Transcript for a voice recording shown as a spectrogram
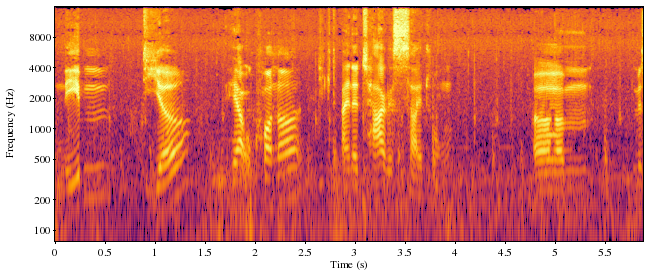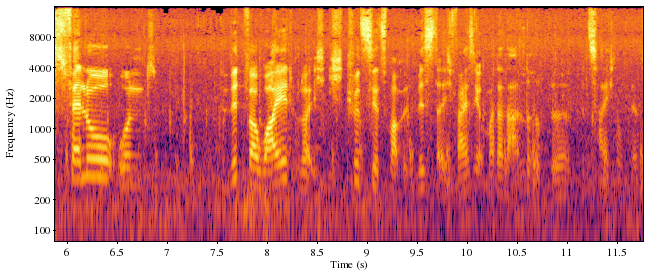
Neben dir, Herr O'Connor, liegt eine Tageszeitung. Ähm, Miss Fellow und Witwer White, oder ich, ich kürze jetzt mal mit Mister, ich weiß nicht, ob man da eine andere Be Bezeichnung nimmt.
